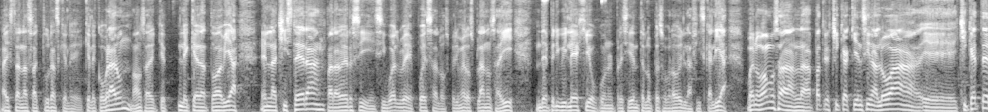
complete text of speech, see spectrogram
ahí están las facturas que le, que le cobraron, vamos a ver qué le queda todavía en la chistera para ver si, si vuelve pues a los primeros planos ahí de privilegio con el presidente López Obrador y la fiscalía. Bueno, vamos a la patria chica aquí en Sinaloa, eh, Chiquete,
